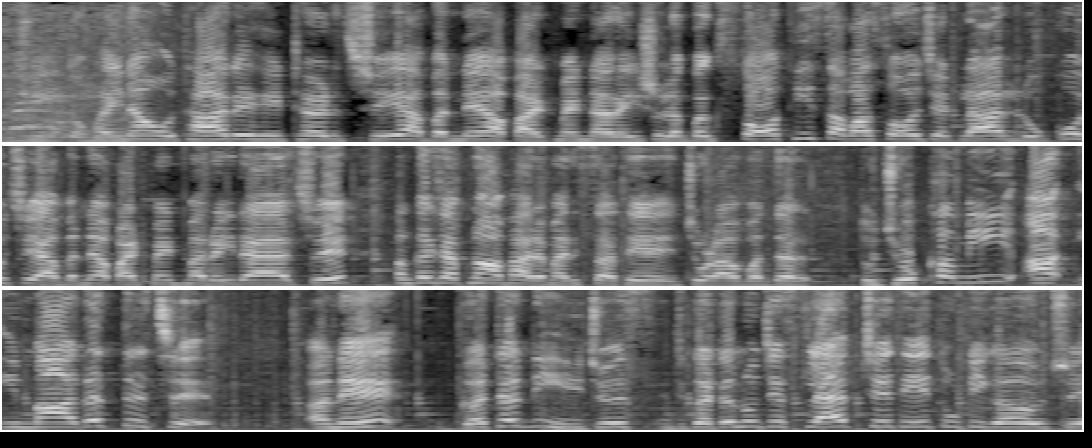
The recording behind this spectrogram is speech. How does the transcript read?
જી, તો ભયના ઓથાર હેઠળ છે આ બંને અપાર્ટમેન્ટના રહીશો. લગભગ સો થી સવા સો જેટલા લોકો છે આ બંને અપાર્ટમેન્ટમાં રહી રહ્યા છે. પંકજ, આપનો આભાર અમારી સાથે જોડાવા બદલ. તો જોખમી આ ઇમારત છે અને ગટરની જે ગટરનો જે સ્લેબ છે તે તૂટી ગયો છે,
